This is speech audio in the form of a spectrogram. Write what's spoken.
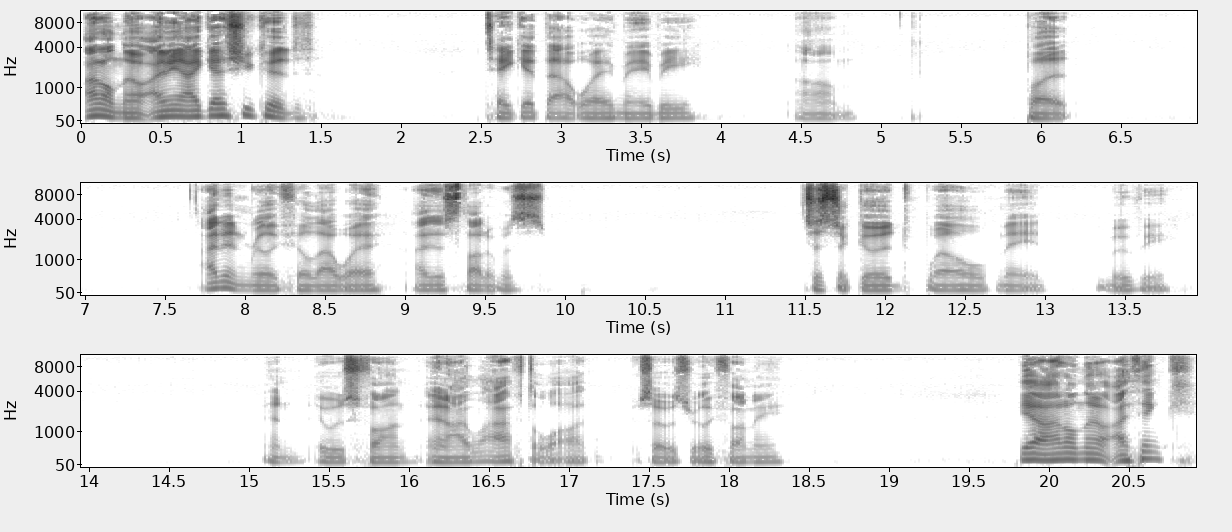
I don't know. I mean, I guess you could take it that way, maybe. Um, but I didn't really feel that way. I just thought it was just a good, well made movie. And it was fun. And I laughed a lot. So it was really funny. Yeah, I don't know. I think.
